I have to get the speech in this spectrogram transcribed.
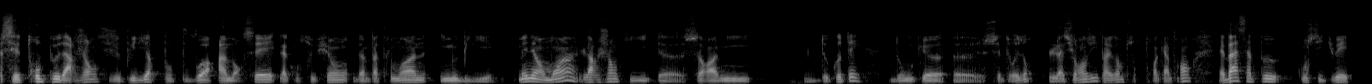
c'est trop peu d'argent, si je puis dire, pour pouvoir amorcer la construction d'un patrimoine immobilier. Mais néanmoins, l'argent qui euh, sera mis de côté, donc euh, euh, cette horizon, l'assurance vie par exemple sur 3-4 ans, eh ben, ça peut constituer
